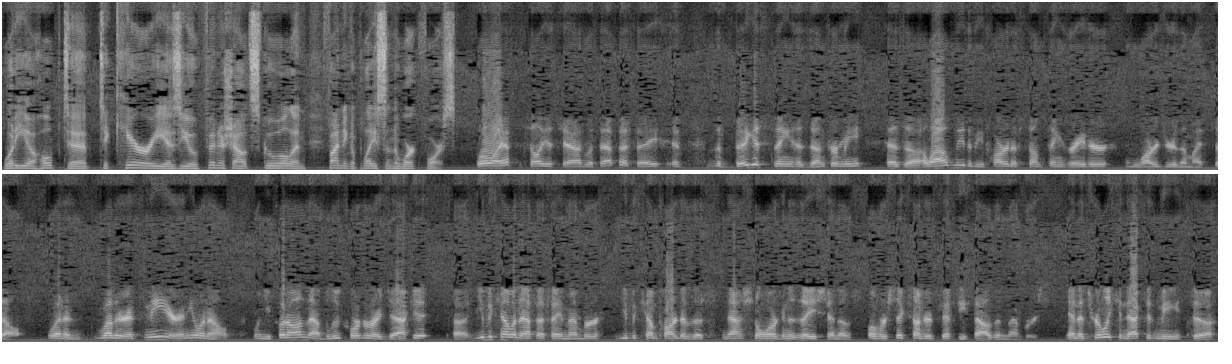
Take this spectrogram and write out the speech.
What do you hope to, to carry as you finish out school and finding a place in the workforce? Well, I have to tell you, Chad, with FFA, it's the biggest thing it has done for me has uh, allowed me to be part of something greater and larger than myself. When, whether it's me or anyone else, when you put on that blue corduroy jacket, uh, you become an FFA member. You become part of this national organization of over 650,000 members and it's really connected me to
